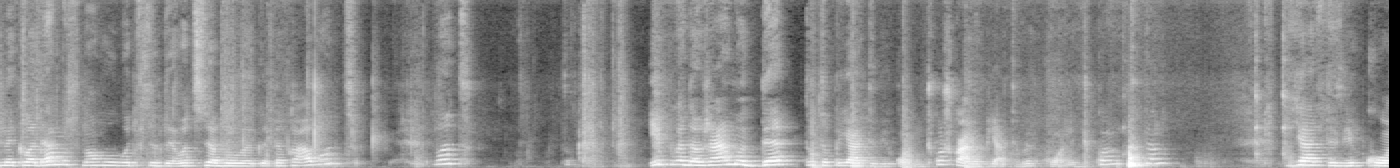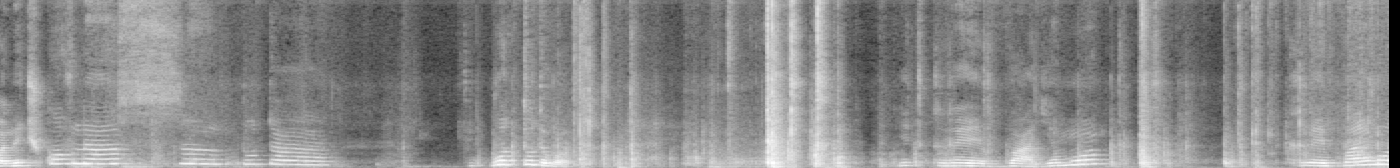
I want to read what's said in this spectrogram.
Не кладемо знову от сюди. Оце велике така от. От. І продовжаємо, де тут п'яте віконечко. Шукаємо п'яте віконечко. П'яте віконечко в нас тут. От тут от. Відкриваємо. Відкриваємо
